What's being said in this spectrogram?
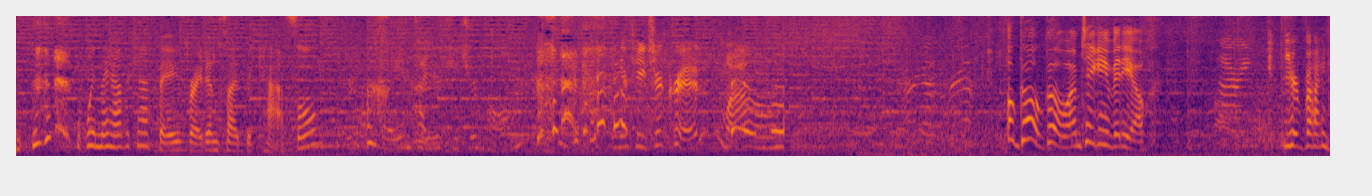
when they have a cafe right inside the castle. Inside your future home. Your future crib. Wow. Oh, go, go. I'm taking a video. Sorry. You're fine.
